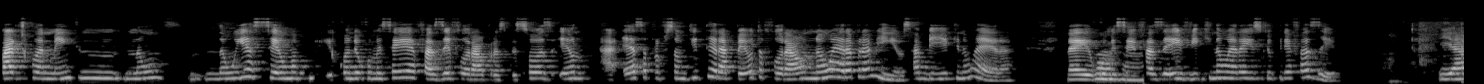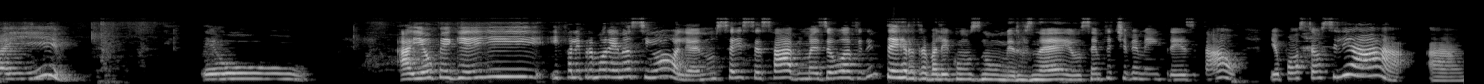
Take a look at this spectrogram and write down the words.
particularmente, não, não ia ser uma. Quando eu comecei a fazer floral para as pessoas, eu, essa profissão de terapeuta floral não era para mim. Eu sabia que não era. Né? Eu comecei uhum. a fazer e vi que não era isso que eu queria fazer. E aí, eu Aí eu peguei e, e falei para Morena assim: olha, não sei se você sabe, mas eu a vida inteira trabalhei com os números, né? Eu sempre tive a minha empresa e tal, e eu posso te auxiliar a,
